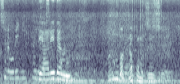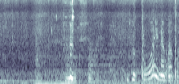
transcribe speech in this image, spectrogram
それ俺に一回であれだもん。あるんだべなこのじじ怖いなパパ。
